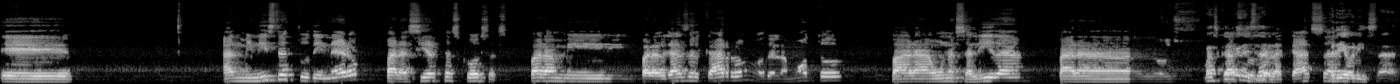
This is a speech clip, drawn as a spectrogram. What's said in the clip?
Eh, administra tu dinero para ciertas cosas, para mi, para el gas del carro o de la moto, para una salida, para los Más gastos de la casa. Priorizar.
